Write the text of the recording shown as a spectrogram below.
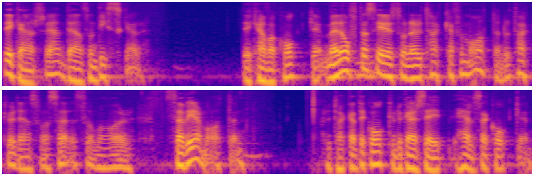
Det kanske är den som diskar. Det kan vara kocken. Men oftast är det så när du tackar för maten, då tackar du den som har, som har serverat maten. Du tackar inte kocken, du kanske säger hälsa kocken.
